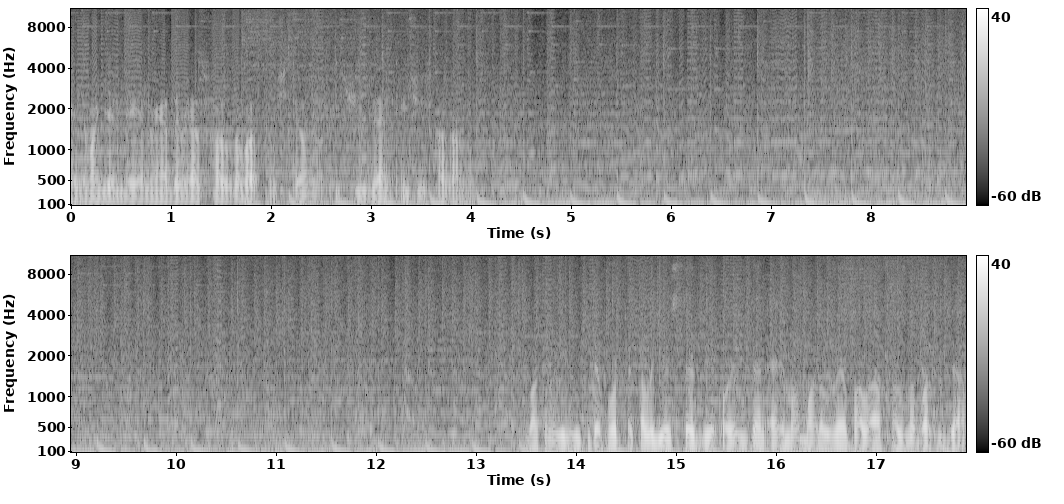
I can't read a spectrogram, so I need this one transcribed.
Elma geldi. Elmaya da biraz fazla basmıştım. 200'den 300 kazandım. Bakın 22'de portakalı gösterdi. O yüzden elma, marul ve balığa fazla basacağım.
